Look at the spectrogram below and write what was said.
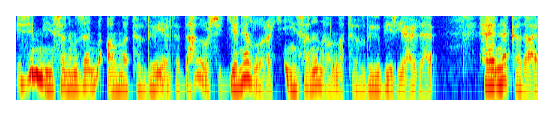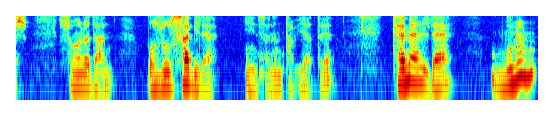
bizim insanımızın anlatıldığı yerde daha doğrusu genel olarak insanın anlatıldığı bir yerde her ne kadar sonradan bozulsa bile insanın tabiatı temelde bunun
